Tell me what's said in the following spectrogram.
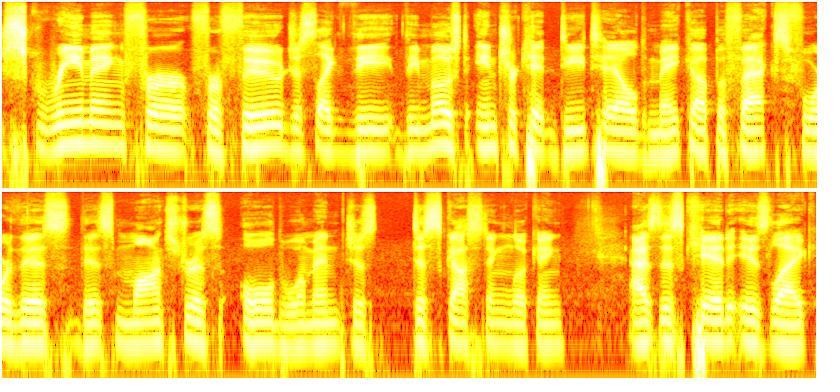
Screaming for for food, just like the the most intricate, detailed makeup effects for this this monstrous old woman, just disgusting looking, as this kid is like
